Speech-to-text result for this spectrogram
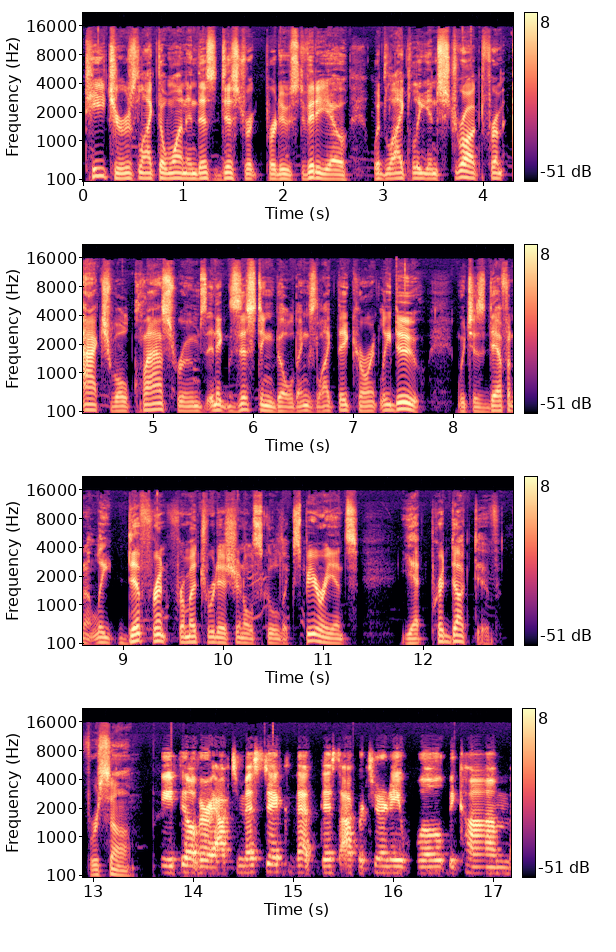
Teachers like the one in this district produced video would likely instruct from actual classrooms in existing buildings like they currently do, which is definitely different from a traditional school experience, yet productive for some. We feel very optimistic that this opportunity will become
